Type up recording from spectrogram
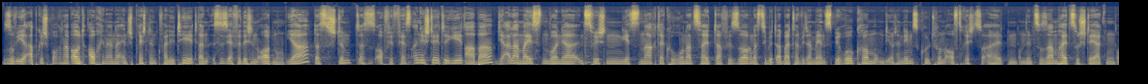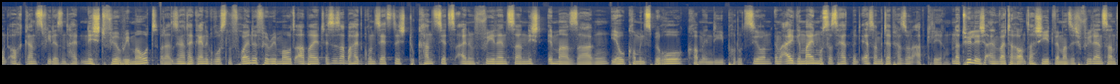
so wie ihr abgesprochen habt, und auch in einer entsprechenden Qualität, dann ist es ja für dich in Ordnung. Ja, das stimmt, dass es auch für Festangestellte geht, aber die allermeisten wollen ja inzwischen jetzt nach der Corona-Zeit dafür sorgen, dass die Mitarbeiter wieder mehr ins Büro kommen, um die Unternehmenskulturen aufrechtzuerhalten, um den Zusammenhalt zu stärken und auch ganz viele sind halt nicht für Remote oder sind halt keine großen Freunde für Remote-Arbeit. Es ist aber halt grundsätzlich, du kannst jetzt einem Freelancer nicht immer sagen, yo, komm ins Büro, komm in die Produktion. Im Allgemeinen muss das halt mit, erstmal mit der Person abklären. Natürlich ein weiterer Unterschied, wenn man sich Freelancer und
